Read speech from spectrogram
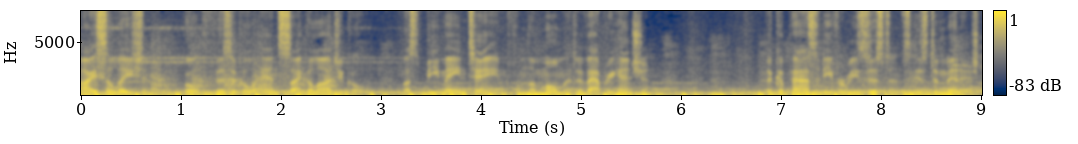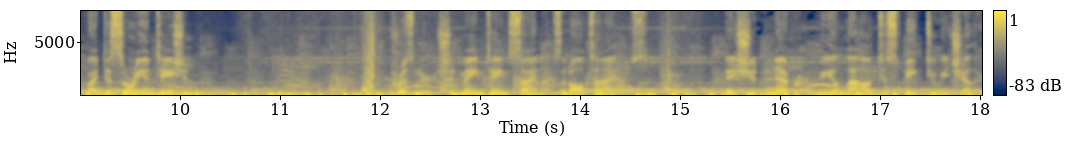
Isolation, both physical and psychological, must be maintained from the moment of apprehension. The capacity for resistance is diminished by disorientation, Prisoners should maintain silence at all times. They should never be allowed to speak to each other.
